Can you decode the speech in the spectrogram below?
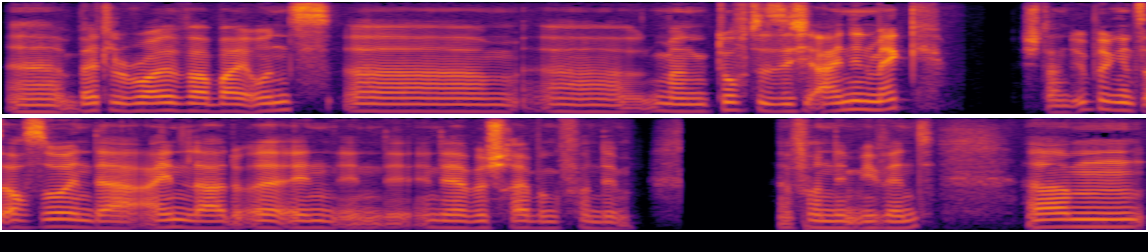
Äh, Battle Royal war bei uns, ähm, äh, man durfte sich einen Mac, stand übrigens auch so in der Einladung, äh, in, in, in der Beschreibung von dem, von dem Event. Ähm,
